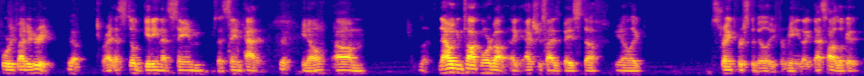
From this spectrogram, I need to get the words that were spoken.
45 degree. Yeah. Right. That's still getting that same that same pattern. Yeah. You know, um now we can talk more about like exercise based stuff, you know, like strength for stability for me. Like that's how I look at it.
